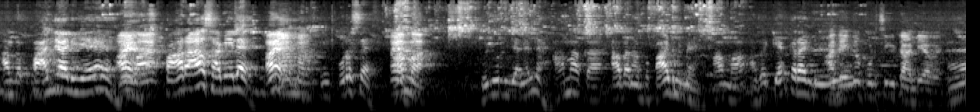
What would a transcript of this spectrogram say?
அந்த பாஞ்சாலியே. பாரா. உன் புருஷன். ஆமா. துளியுறிஞ்சானல்ல ஆமாக்கா. அவ நம்ம பாடணுமே. ஆமா. அத கேக்குறாண்டி அது எங்க புடிச்சுக்கிட்டாண்டி அவன்? ஆ.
